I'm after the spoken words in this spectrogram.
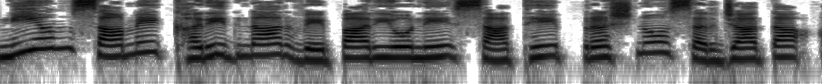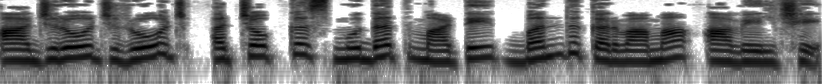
નિયમ સામે ખરીદનાર વેપારીઓને સાથે પ્રશ્નો સર્જાતા આજરોજ રોજ અચોક્કસ મુદત માટે બંધ કરવામાં આવેલ છે.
